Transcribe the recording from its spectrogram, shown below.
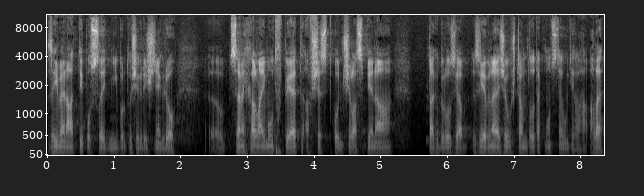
zejména ty poslední, protože když někdo eh, se nechal najmout v pět a v šest končila směna, tak bylo zjevné, že už tam to tak moc neudělá. Ale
